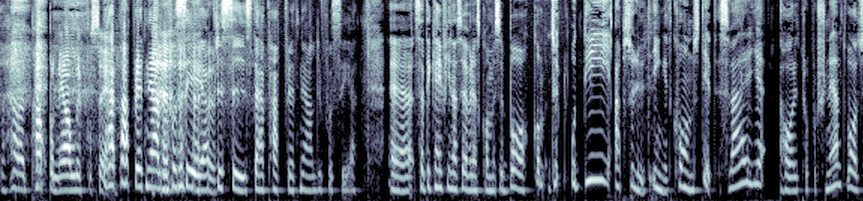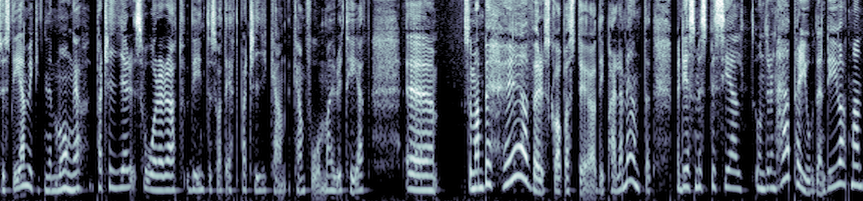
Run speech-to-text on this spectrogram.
Det här pappret ni aldrig får se. Det här pappret ni aldrig får se, precis. Det här pappret ni aldrig får se. Eh, så det kan ju finnas överenskommelser bakom. Och det är absolut inget konstigt. Sverige har ett proportionellt valsystem vilket är många partier svårare att, det är inte så att ett parti kan, kan få majoritet. Eh, så man behöver skapa stöd i parlamentet. Men det som är speciellt under den här perioden det är ju att man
